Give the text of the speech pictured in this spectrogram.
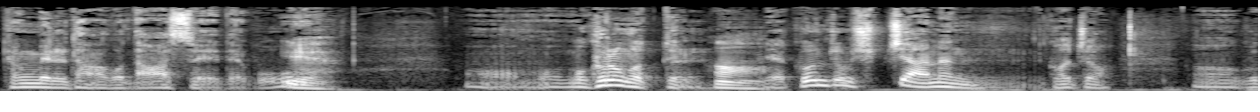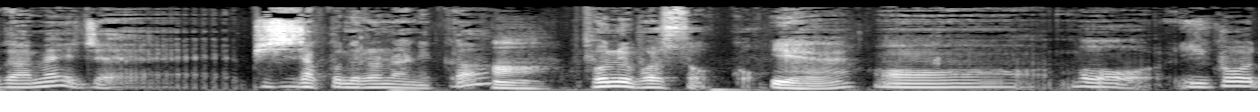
경매를 당하고 나왔어야 되고. 예. 어, 뭐, 뭐 그런 것들. 어. 예, 그건 좀 쉽지 않은 거죠. 어, 그 다음에 이제 빚이 자꾸 늘어나니까 어. 돈을 벌 수 없고. 예. 어, 뭐, 이거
